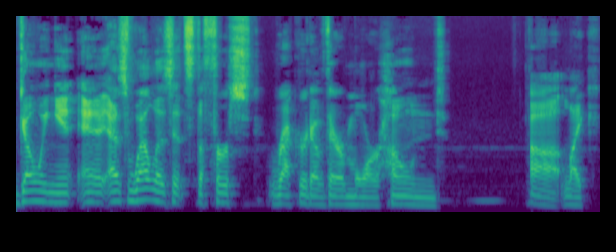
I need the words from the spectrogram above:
going in as well as it's the first record of their more honed uh like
